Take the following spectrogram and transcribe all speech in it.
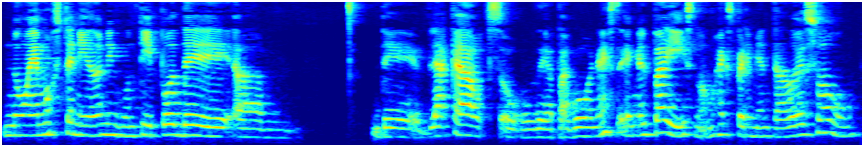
No hemos tenido ningún tipo de, de blackouts o de apagones en el país, no hemos experimentado eso aún,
